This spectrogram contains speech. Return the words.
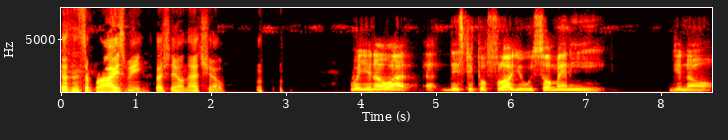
doesn't surprise me, especially on that show. Well, you know what? Uh, these people flood you with so many, you know,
